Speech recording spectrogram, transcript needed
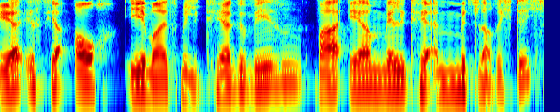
Er ist ja auch ehemals Militär gewesen. War er Militärermittler, richtig?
